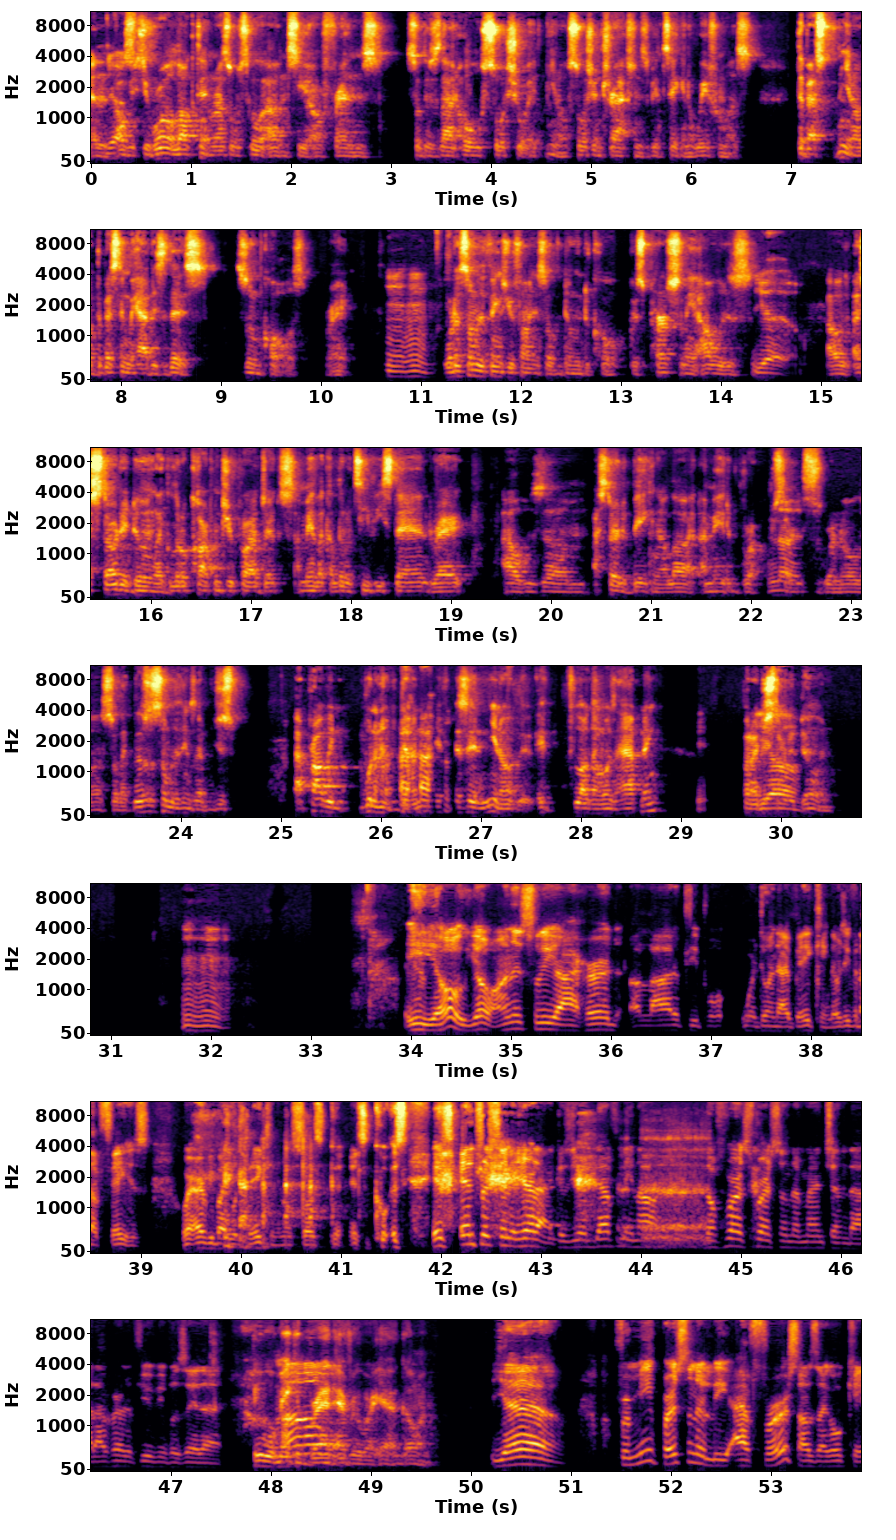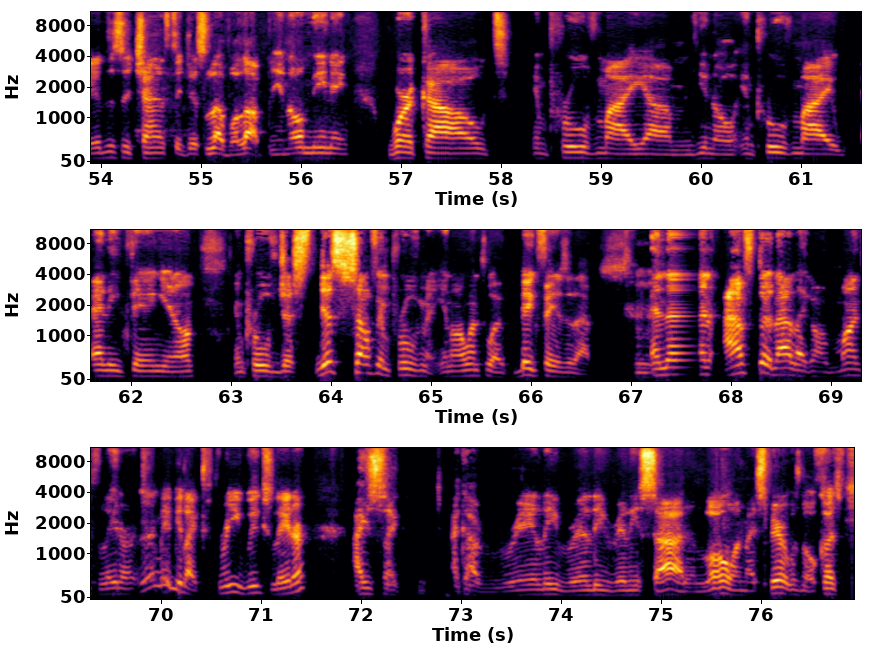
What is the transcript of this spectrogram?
And yes. obviously, we're all locked in. We're not supposed to go out and see our friends. So there's that whole social, you know, social interactions been taken away from us. The best, you know, the best thing we have is this Zoom calls, right? Mm-hmm. What are some of the things you find yourself doing to cope? Because personally, I was, yeah, I was, I started doing like little carpentry projects. I made like a little TV stand, right? I was um I started baking a lot. I made a br- nice. granola. So like those are some of the things I just I probably wouldn't have done if it's in you know if lockdown wasn't happening, but I just yo. started doing. Mm-hmm. Yo, yo, honestly, I heard a lot of people were doing that baking. There was even a phase where everybody was baking. so it's good. It's cool. It's, it's interesting to hear that because you're definitely not the first person to mention that. I've heard a few people say that. People making um, bread everywhere. Yeah, going. Yeah. For me personally, at first, I was like, okay, this is a chance to just level up, you know, meaning work out, improve my, um, you know, improve my anything, you know, improve just just self improvement. You know, I went through a big phase of that, mm. and then after that, like a month later, maybe like three weeks later, I just like I got really, really, really sad and low, and my spirit was low because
